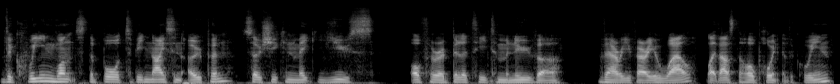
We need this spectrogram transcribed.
the queen wants the board to be nice and open so she can make use of her ability to maneuver very, very well. Like that's the whole point of the queen,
